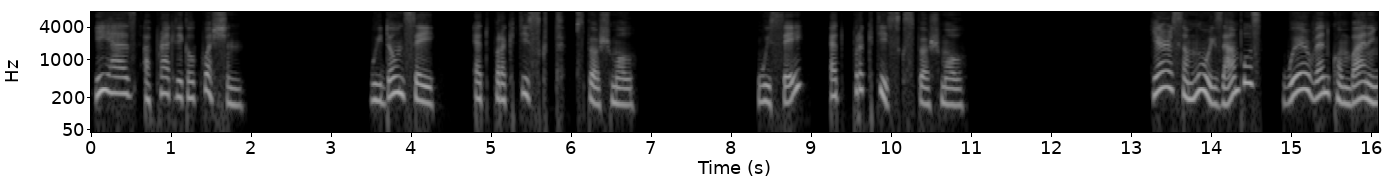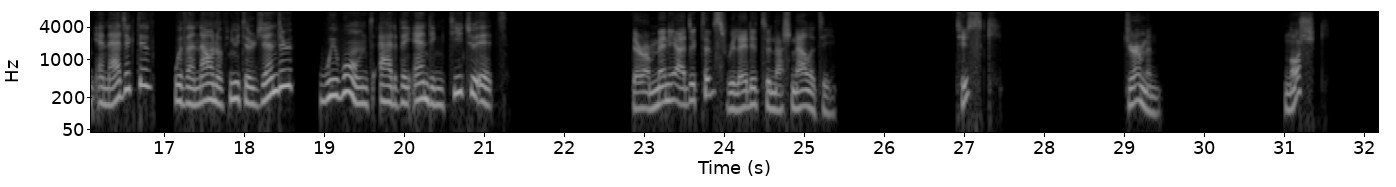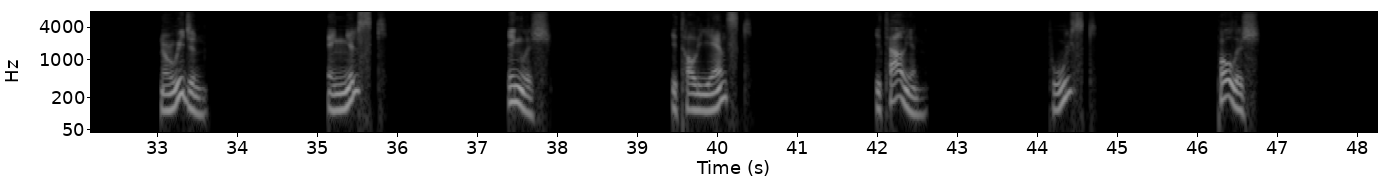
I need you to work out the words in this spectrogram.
He has a practical question. We don't say et praktiskt spørsmål. We say et praktisk spørsmål. Here are some more examples where when combining an adjective, with a noun of neuter gender, we won't add the ending t to it. There are many adjectives related to nationality. Tysk, German, Norsk, Norwegian, Engelsk, English, Italiensk, Italian, Polsk, Polish,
